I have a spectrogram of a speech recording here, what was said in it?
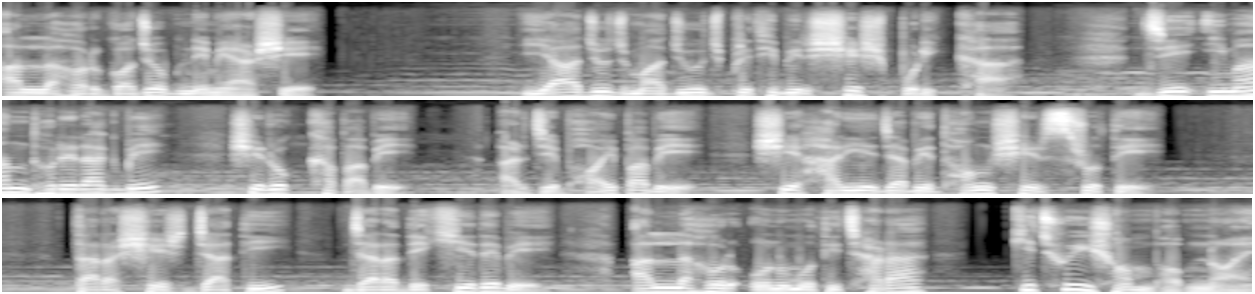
আল্লাহর গজব নেমে আসে। ইয়াজুজ মাজুজ পৃথিবীর শেষ পরীক্ষা। যে ইমান ধরে রাখবে, সে রক্ষা পাবে, আর যে ভয় পাবে, সে হারিয়ে যাবে ধ্বংসের স্রোতে। তারা শেষ জাতি যারা দেখিয়ে দেবে, আল্লাহর অনুমতি ছাড়া কিছুই সম্ভব নয়।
